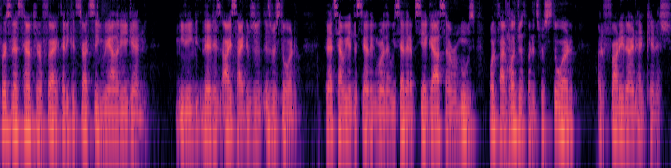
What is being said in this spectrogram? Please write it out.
The person has time to reflect, and he can start seeing reality again, meaning that his eyesight is, restored. And that's how we understand the Gemara that we said that Apsia Gasa removes one five hundredth, but it's restored on Friday night at Kiddush.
